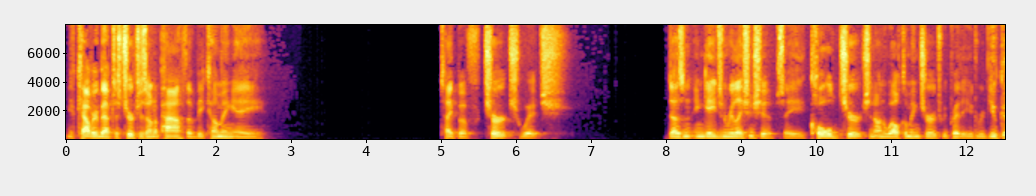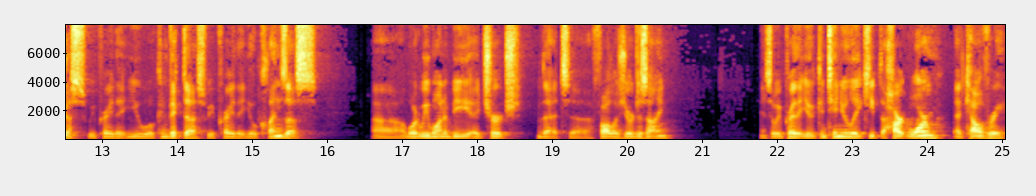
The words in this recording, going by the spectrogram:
If Calvary Baptist Church is on a path of becoming a type of church which doesn't engage in relationships, a cold church, an unwelcoming church. We pray that you'd rebuke us. We pray that you will convict us. We pray that you'll cleanse us. Uh, Lord, we want to be a church that uh, follows your design. And so we pray that you continually keep the heart warm at Calvary.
